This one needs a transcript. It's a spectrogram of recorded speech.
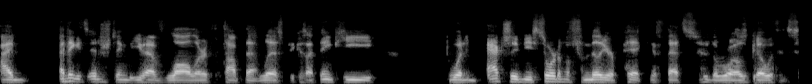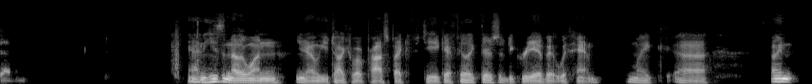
I I think it's interesting that you have Lawlar at the top of that list because I think he would actually be sort of a familiar pick if that's who the Royals go with at seven. And he's another one. You know, you talked about prospect fatigue. I feel like there's a degree of it with him. Like, uh, I mean,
